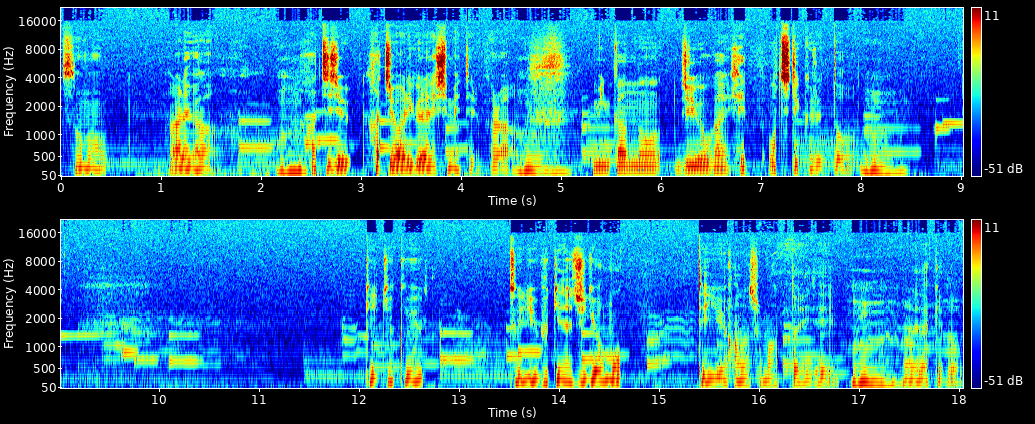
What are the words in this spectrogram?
そのあれがうん。80 8割ぐらい占めてるからうん。民間の需要が落ちてくるとうん。結局そういう武器の事業もっていう話もあったりでうん。あれだけど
